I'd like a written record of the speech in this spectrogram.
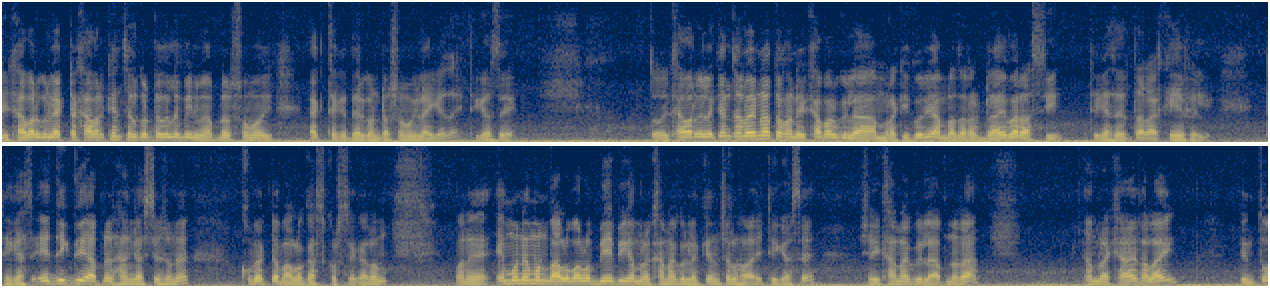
এই খাবারগুলো একটা খাবার ক্যান্সেল করতে গেলে মিনিমাম আপনার সময় এক থেকে দেড় ঘণ্টা সময় লাগে যায়, ঠিক আছে? তো এই খাবারগুলো ক্যান্সেল হয় না, তখন এই খাবারগুলো আমরা কি করি? আমরা যারা ড্রাইভার আছি ঠিক আছে, তারা খেয়ে ফেলি। ঠিক আছে, এই দিক দিয়ে আপনার হাঙ্গা স্টেশনে খুব একটা ভালো কাজ করছে। কারণ মানে এমন এমন ভালো ভালো বিএপি আমরা খানাগুলো ক্যান্সেল হয়, ঠিক আছে? সেই খানাগুলো আপনারা, আমরা খেয়ে ফেলাই, কিন্তু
